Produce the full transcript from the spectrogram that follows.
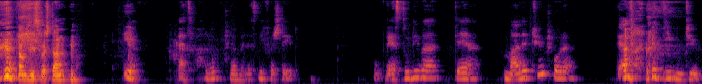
Haben Sie es verstanden? Ja. Also, hallo, wenn man das nicht versteht. Wärst du lieber der Malle-Typ oder der Malediven-Typ?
